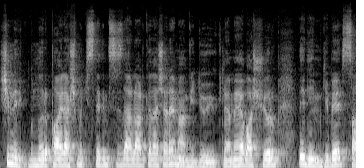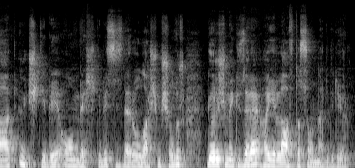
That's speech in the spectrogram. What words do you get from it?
Şimdilik bunları paylaşmak istedim sizlerle arkadaşlar. Hemen videoyu yüklemeye başlıyorum. Dediğim gibi saat 3 gibi 15 gibi sizlere ulaşmış olur. Görüşmek üzere. Hayırlı hafta sonları diliyorum.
